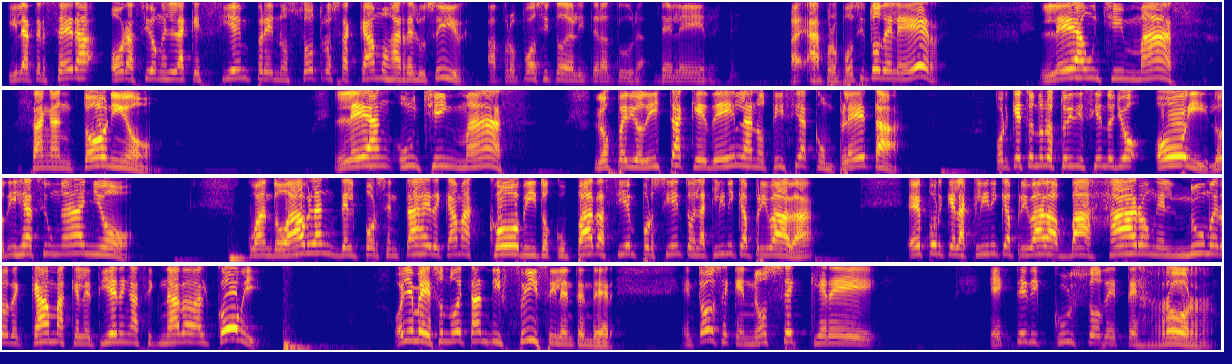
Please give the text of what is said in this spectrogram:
Y la tercera oración es la que siempre nosotros sacamos a relucir. A propósito de literatura, de leer. A, a propósito de leer, lea un chin más, San Antonio. Lean un chin más. Los periodistas que den la noticia completa. Porque esto no lo estoy diciendo yo hoy, lo dije hace un año. Cuando hablan del porcentaje de camas COVID ocupadas 100% en la clínica privada, es porque las clínicas privadas bajaron el número de camas que le tienen asignadas al COVID. Óyeme, eso no es tan difícil entender. Entonces, que no se cree este discurso de terror.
